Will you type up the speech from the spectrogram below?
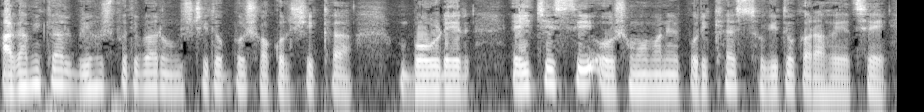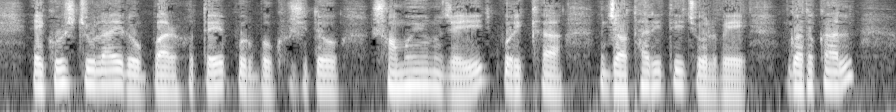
আগামীকাল বৃহস্পতিবার অনুষ্ঠিতব্য সকল শিক্ষা বোর্ডের এইচএসসি ও সমমানের পরীক্ষা স্থগিত করা হয়েছে। একুশ জুলাই রোববার হতে পূর্ব ঘোষিত সময় অনুযায়ী পরীক্ষা যথারীতি চলবে। গতকাল Fall.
